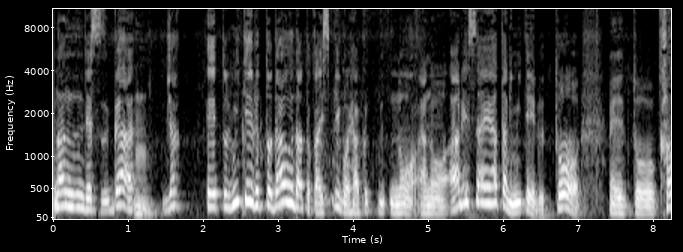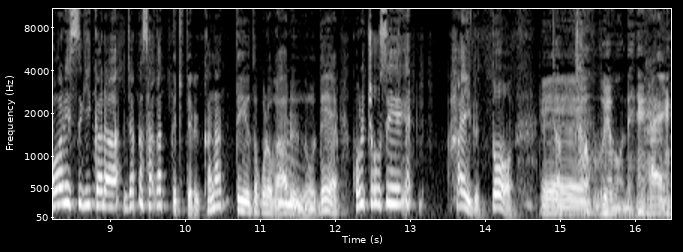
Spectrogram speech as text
なんですが、うん、若えーと、見ていると、ダウだとか SP500 のあの RSI あたり見ていると,、えーと、変わりすぎから若干下がってきてるかなっていうところがあるので、うん、これ、調整入ると、えー、上もね、はい、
